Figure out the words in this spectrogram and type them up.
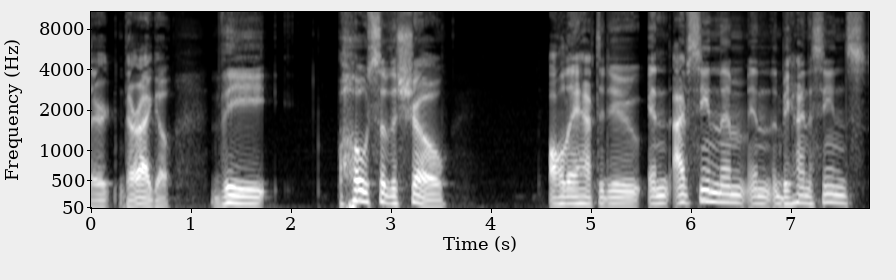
there, there I go. The hosts of the show, all they have to do, and I've seen them in the behind-the-scenes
